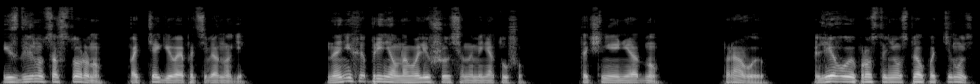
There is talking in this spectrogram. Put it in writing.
и сдвинуться в сторону, подтягивая под себя ноги. На них и принял навалившуюся на меня тушу. Точнее, не одну. Правую. Левую просто не успел подтянуть,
